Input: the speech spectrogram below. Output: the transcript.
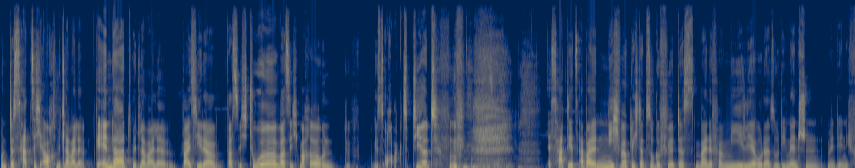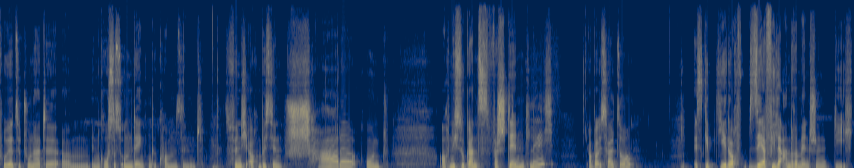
Und das hat sich auch mittlerweile geändert. Mittlerweile weiß jeder, was ich tue, was ich mache und ist auch akzeptiert. es hat jetzt aber nicht wirklich dazu geführt, dass meine Familie oder so die Menschen, mit denen ich früher zu tun hatte, ähm, in großes Umdenken gekommen sind. Das finde ich auch ein bisschen schade und auch nicht so ganz verständlich, aber ist halt so. Es gibt jedoch sehr viele andere Menschen, die ich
